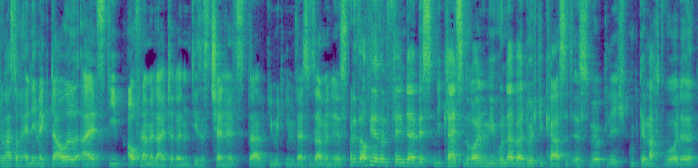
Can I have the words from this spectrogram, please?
Du hast auch Andy McDowell als die Aufnahmeleiterin dieses Channels, da, die mit ihm da zusammen ist. Und es ist auch wieder so ein Film, der bis in die kleinsten Rollen irgendwie wunderbar durchgecastet ist, wirklich gut gemacht wurde.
